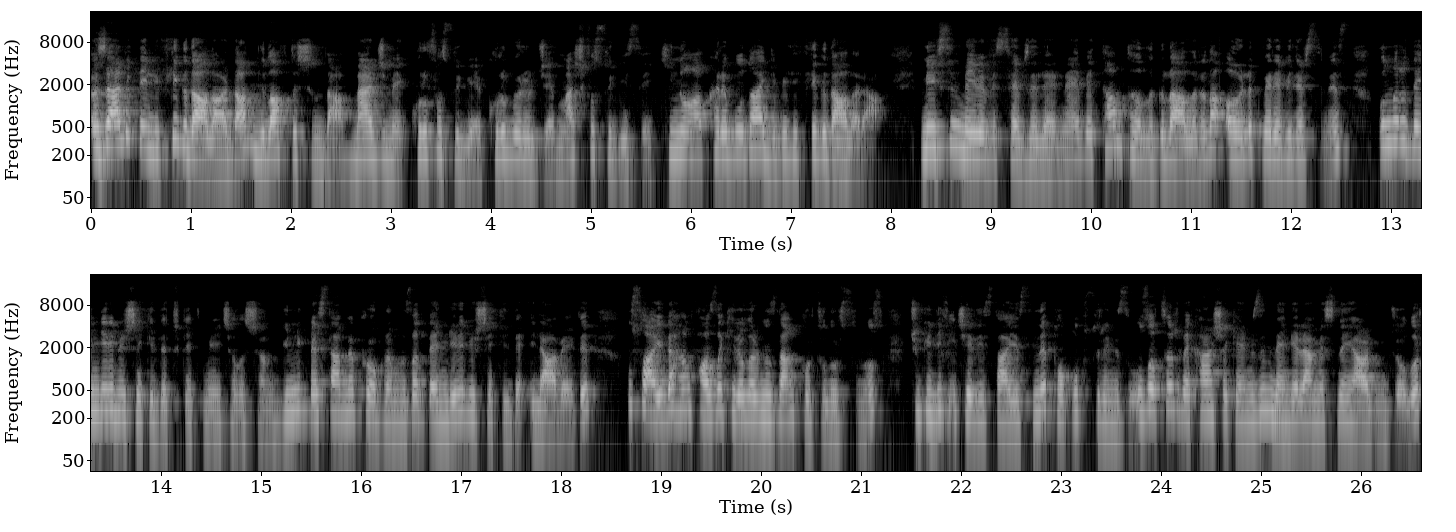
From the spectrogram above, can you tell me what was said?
Özellikle lifli gıdalardan yulaf dışında mercimek, kuru fasulye, kuru börülce, maş fasulyesi, kinoa, karabuğday gibi lifli gıdalara, mevsim meyve ve sebzelerine ve tam tahıllı gıdalara da ağırlık verebilirsiniz. Bunları dengeli bir şekilde tüketmeye çalışın. Günlük beslenme programınıza dengeli bir şekilde ilave edin. Bu sayede hem fazla kilolarınızdan kurtulursunuz. Çünkü lif içeriği sayesinde tokluk sürenizi uzatır ve kan şekerinizin dengelenmesine yardımcı olur.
